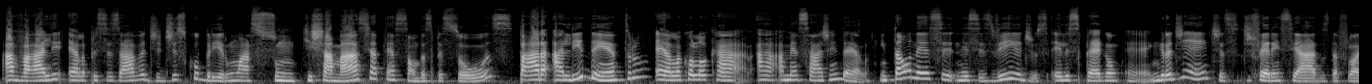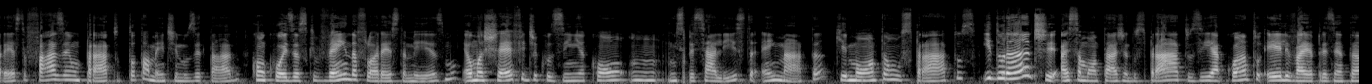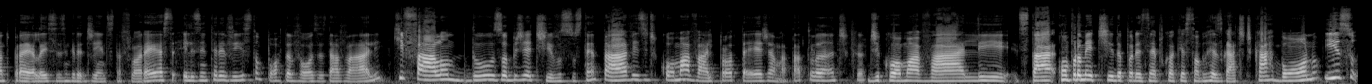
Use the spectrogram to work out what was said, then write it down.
A Vale, ela precisava de descobrir um assunto que chamasse a atenção das pessoas para ali dentro ela colocar a, a mensagem dela. Então, nesse, nesses vídeos, eles pegam é, ingredientes diferenciados da floresta, fazem um prato totalmente inusitado, com coisas que vêm da floresta mesmo. É uma chefe de cozinha com um, um especialista em mata, que montam os pratos. E durante essa montagem dos pratos, e enquanto ele vai apresentando para ela esses ingredientes da floresta, eles entrevistam porta-vozes da Vale, que falam dos objetivos sustentáveis e de como a Vale protege a Mata Atlântica, de como a Vale está comprometida, por exemplo, com a questão do resgate de carbono. Isso,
